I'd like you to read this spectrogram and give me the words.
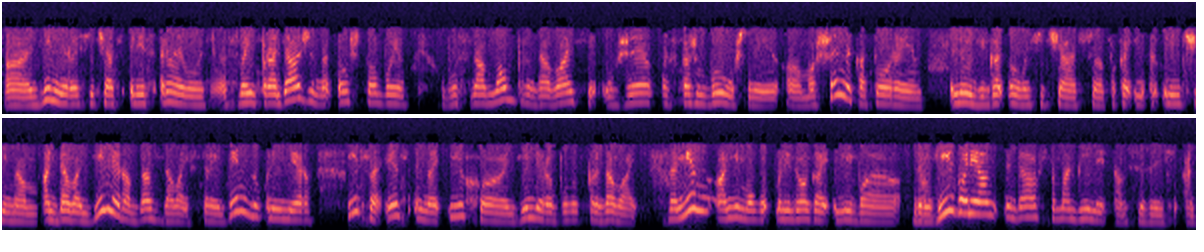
А, дилеры сейчас перестраивают свои продажи на то, чтобы в основном продавать уже, скажем, бэушные э, машины, которые люди готовы сейчас э, по каким-то причинам отдавать дилерам, да, сдавать в трейдинг, например, и, соответственно, их дилеры будут продавать. Взамен они могут предлагать либо другие варианты да, автомобилей, там все зависит от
